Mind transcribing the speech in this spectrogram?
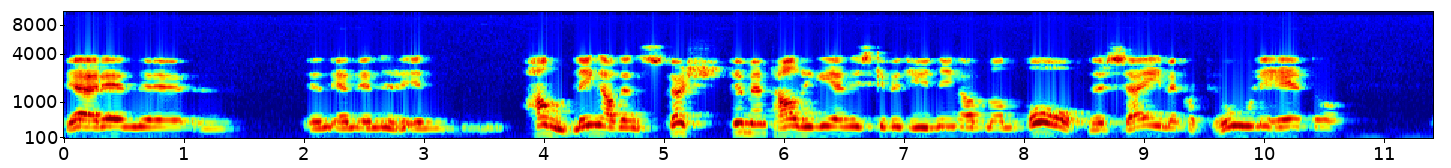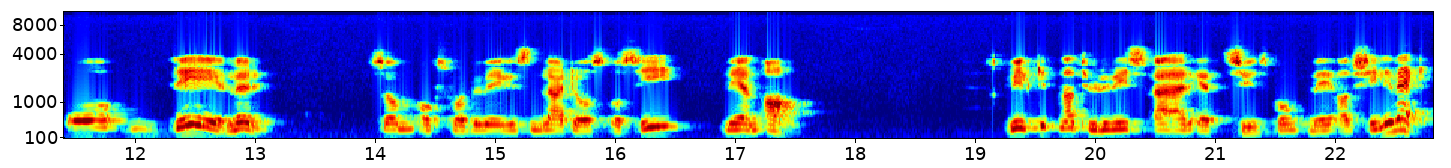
Det er en, eh, en, en, en handling av den største mentalhygieniske betydning at man åpner seg med fortrolighet og, og deler, som Oxford-bevegelsen lærte oss å si, med en annen. Hvilket naturligvis er et synspunkt med adskillig vekt.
